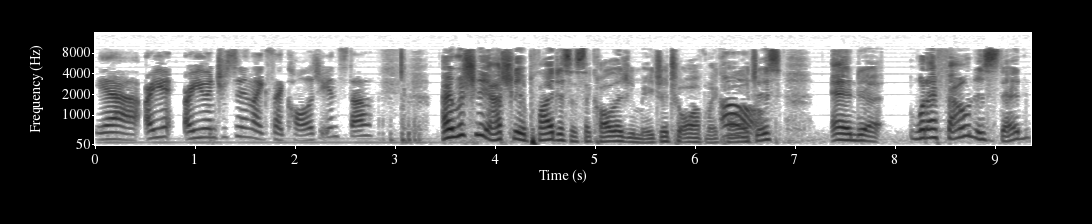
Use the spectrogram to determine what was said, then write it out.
Yeah. Are you are you interested in like psychology and stuff? I originally actually applied as a psychology major to all of my colleges, and uh, what I found instead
